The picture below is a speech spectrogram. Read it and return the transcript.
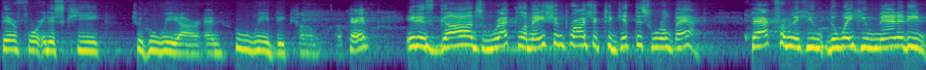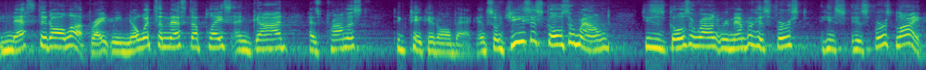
therefore, it is key to who we are and who we become, okay? It is God's reclamation project to get this world back. Back from the, hum- the way humanity messed it all up, right? We know it's a messed up place, and God has promised to take it all back. And so Jesus goes around, Jesus goes around, remember his first, his, his first line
